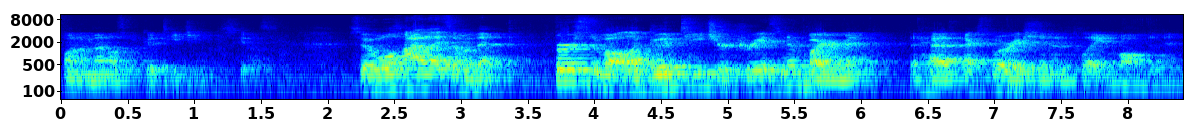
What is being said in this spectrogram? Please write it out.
fundamentals of good teaching skills? So we'll highlight some of them. First of all, a good teacher creates an environment that has exploration and play involved in it.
